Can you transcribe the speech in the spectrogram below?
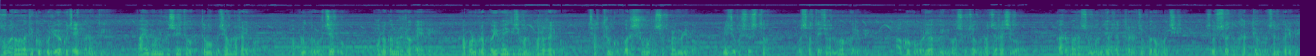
ସମାରୋହ ଆଦିକୁ ବୁଲିବାକୁ ଯାଇପାରନ୍ତି। ଭାଇ ଭଉଣୀଙ୍କ ସହିତ ଉତ୍ତମ ବୁଝାମଣା ରହିବ। ଆପଣଙ୍କର ଉର୍ଜାକୁ ଭଲ କାମରେ ଲଗାଇବେ। ଆପଣଙ୍କର ବୈବାହିକ ଜୀବନ ଭଲ ରହିବ। ଛାତ୍ରଙ୍କୁ ପରିଶ୍ରମର ସୁଫଳ ମିଳିବ। ନିଜକୁ ସୁସ୍ଥ ଓ ସତେଜ ଅନୁଭବ କରିବେ। ଆଗକୁ ବଢ଼ିବା ପାଇଁ ସୁଯୋଗ ନଜର ଆସିବ। କାରବାର ସମ୍ବନ୍ଧୀୟ ଯାତ୍ରାର ଯୋଗ ରହୁଅଛି। ସୁସ୍ୱାଦୁ ଖାଦ୍ୟ ଭୋଜନ କରିବେ।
